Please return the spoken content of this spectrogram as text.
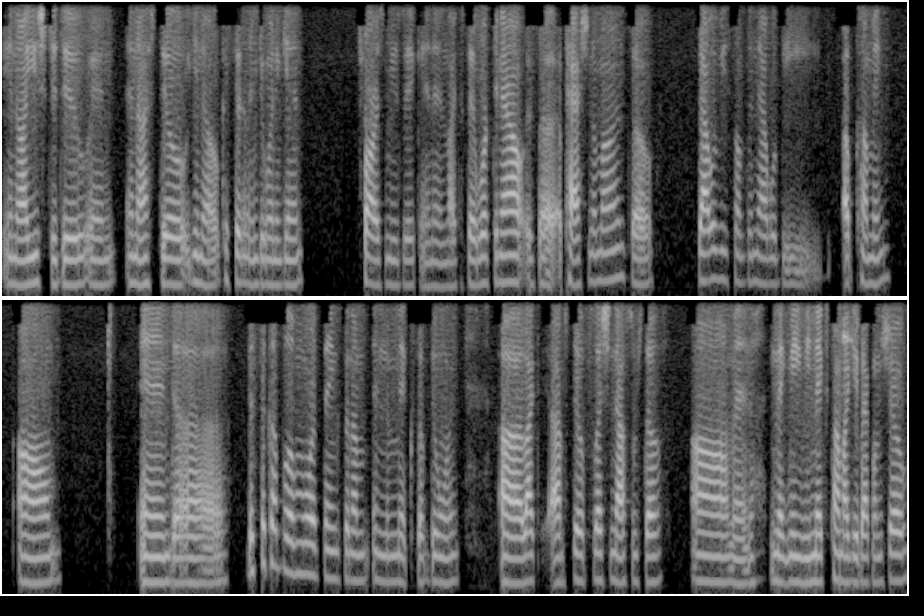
you know I used to do and and I still you know considering doing again far as music and then like I said working out is a, a passion of mine. So that would be something that would be upcoming. Um and uh just a couple of more things that I'm in the mix of doing. Uh like I'm still fleshing out some stuff um and maybe next time I get back on the show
